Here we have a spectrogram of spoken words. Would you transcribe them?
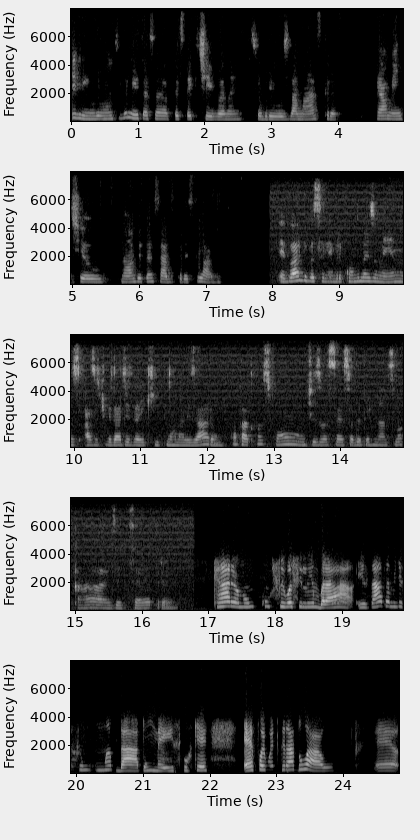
Que lindo, muito bonita essa perspectiva, né, sobre o uso da máscara. Realmente eu não havia pensado por esse lado. Eduardo, você lembra quando mais ou menos as atividades da equipe normalizaram? Contato com as fontes, o acesso a determinados locais, etc. Cara, eu não consigo assim lembrar exatamente assim, uma data, um mês, porque é, foi muito gradual. É,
